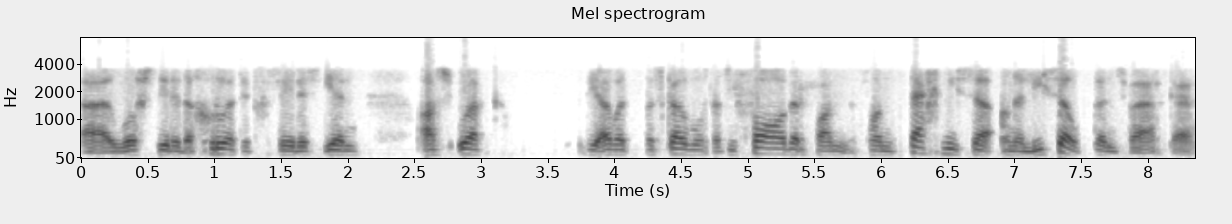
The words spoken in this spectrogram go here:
uh Hoofstede de Groot het gesê dis een as ook die ou wat beskou word as die vader van van tegniese analise op kunswerke.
